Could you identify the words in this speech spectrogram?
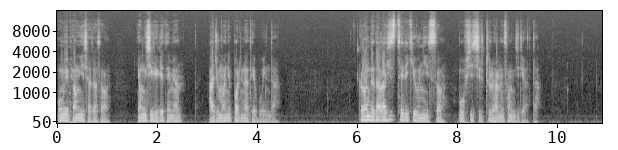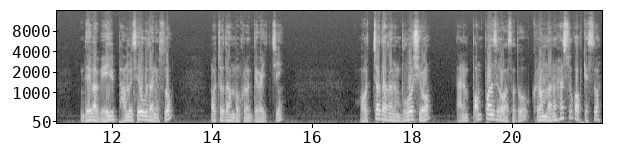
몸에 병이 잦아서 영식에게 되면 아주머니 뻘이나 돼 보인다. 그런데다가 히스테리 기운이 있어 몹시 질투를 하는 성질이었다. 내가 매일 밤을 새우고 다녔어? 어쩌다 한번 그런 때가 있지? 어쩌다가는 무엇이오? 나는 뻔뻔스러웠어도 그런 말은 할 수가 없겠어.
